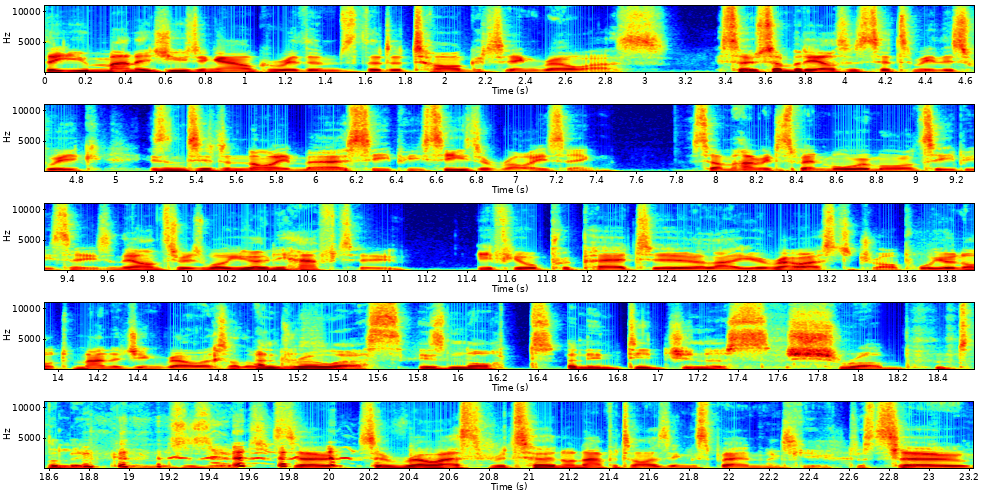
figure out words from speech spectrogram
that you manage using algorithms that are targeting ROAS. So somebody else has said to me this week, "Isn't it a nightmare? CPCs are rising, so I'm having to spend more and more on CPCs." And the answer is, well, you only have to if you're prepared to allow your ROAS to drop, or you're not managing ROAS otherwise. And ROAS is not an indigenous shrub to the Lakelands, is it? so so ROAS return on advertising spend. Thank you. Just so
